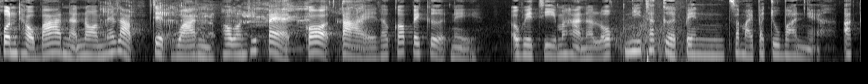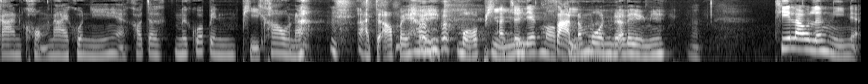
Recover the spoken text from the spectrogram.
คนแถวบ้านน่ะนอนไม่หลับเจ็ดวัน พอวันที่แปดก็ตายแล้วก็ไปเกิดใน อเวจีมหานรก นี่ถ้าเกิดเป็นสมัยปัจจุบันเนี่ย อาการของนายคนนี้เนี่ยเขาจะนึกว่าเป็นผีเข้านะ อาจจะเอาไปให้หมอผีอาจจะเรียกหมอผีสารน้ำมนต์อะไรอย่างนี้ ที่เล่าเรื่องนี้เนี่ย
